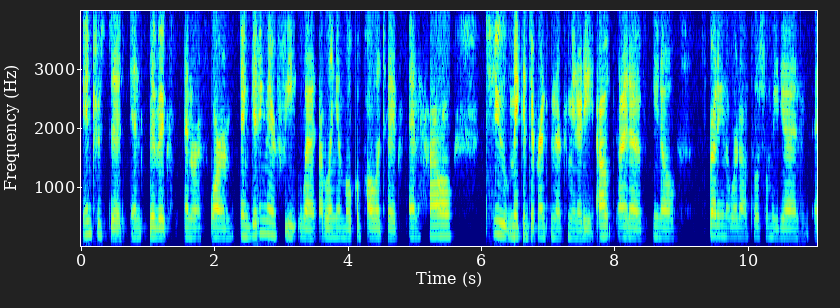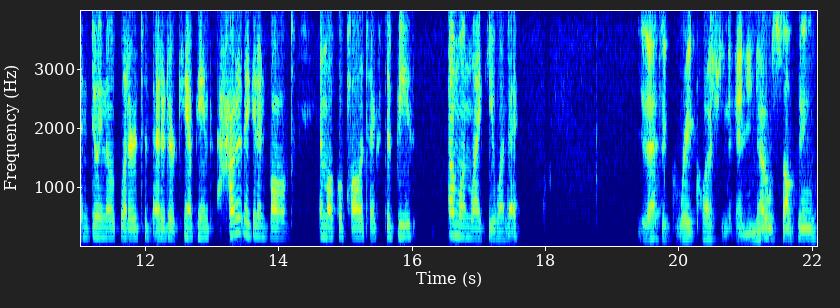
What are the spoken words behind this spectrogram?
interested in civics and reform and getting their feet wet, dabbling in local politics, and how to make a difference in their community outside of, you know, spreading the word on social media and, and doing those letter to the editor campaigns, how do they get involved in local politics to be someone like you one day? That's a great question. And you know something?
